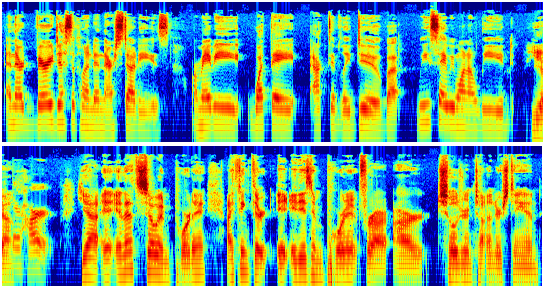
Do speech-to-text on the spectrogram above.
And they're very disciplined in their studies or maybe what they actively do, but we say we want to lead Yeah. with their heart. Yeah, and, and that's so important. I think there it, it is important for our, our children to understand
